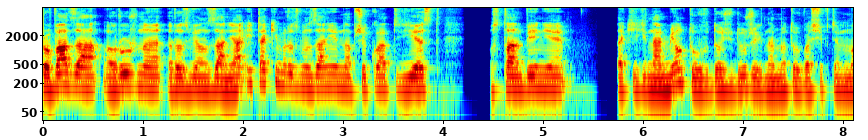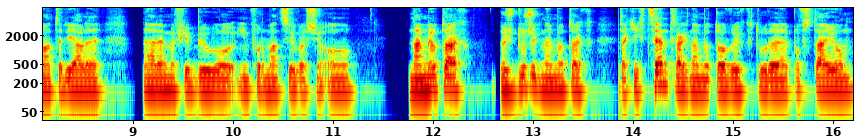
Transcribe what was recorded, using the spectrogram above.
wprowadza różne rozwiązania i takim rozwiązaniem na przykład jest postawienie takich namiotów, dość dużych namiotów, właśnie w tym materiale na RMF-ie było informacje właśnie o namiotach, dość dużych namiotach, takich centrach namiotowych, które powstają,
